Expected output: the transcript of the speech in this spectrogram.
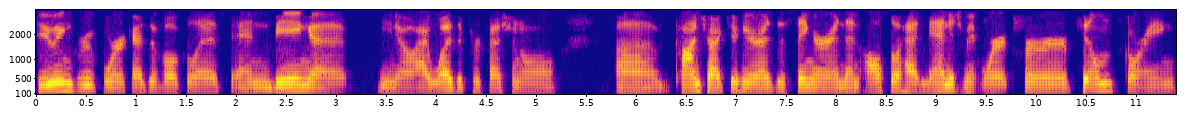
doing group work as a vocalist and being a, you know, I was a professional um, contractor here as a singer and then also had management work for film scoring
